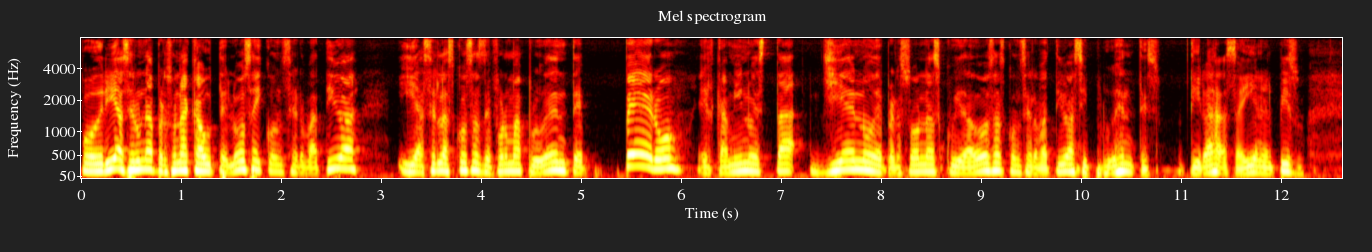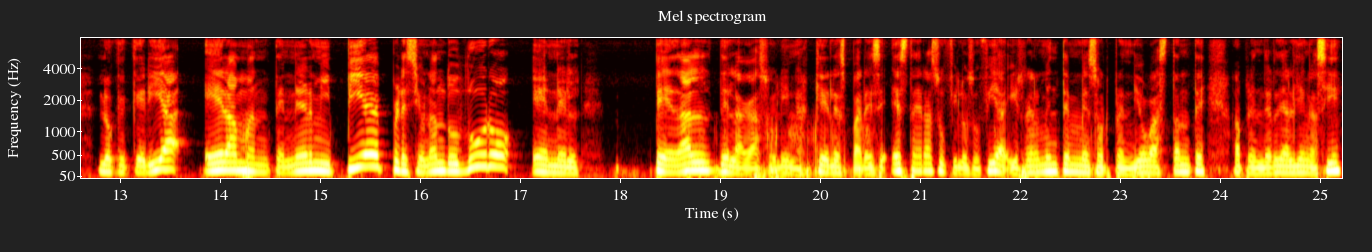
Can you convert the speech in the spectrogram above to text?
podría ser una persona cautelosa y conservativa y hacer las cosas de forma prudente, pero el camino está lleno de personas cuidadosas, conservativas y prudentes, tiradas ahí en el piso. Lo que quería era mantener mi pie presionando duro en el pedal de la gasolina. ¿Qué les parece? Esta era su filosofía y realmente me sorprendió bastante aprender de alguien así.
